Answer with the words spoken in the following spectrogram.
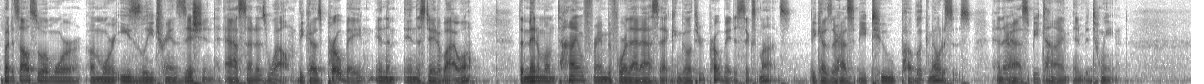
But it's also a more a more easily transitioned asset as well because probate in the in the state of Iowa, the minimum time frame before that asset can go through probate is 6 months because there has to be two public notices and there has to be time in between.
